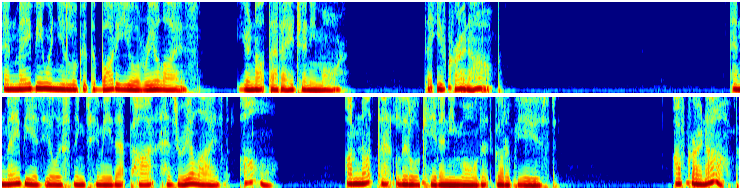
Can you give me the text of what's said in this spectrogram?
And maybe when you look at the body, you'll realize you're not that age anymore, that you've grown up. And maybe as you're listening to me, that part has realized, oh, I'm not that little kid anymore that got abused. I've grown up.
